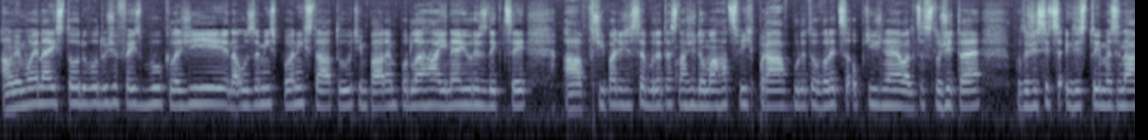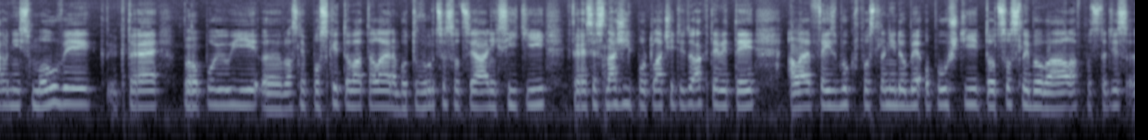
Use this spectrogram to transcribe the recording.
ale mimo jiné i z toho důvodu, že Facebook leží na území Spojených států, tím pádem podléhá jiné jurisdikci a v případě, že se budete snažit domáhat svých práv, bude to velice obtížné velice složité, protože sice existují mezinárodní smlouvy, které propojují eh, vlastně poskytovatele nebo tvůrce sociálních sítí sítí, které se snaží potlačit tyto aktivity, ale Facebook v poslední době opouští to, co sliboval a v podstatě uh,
